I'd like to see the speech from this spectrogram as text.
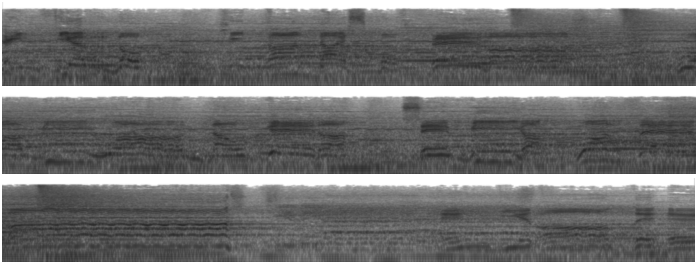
de infierno. Gitana escogerás. O a mí o a la hoguera. Semilla guardarás. En piedad de ella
